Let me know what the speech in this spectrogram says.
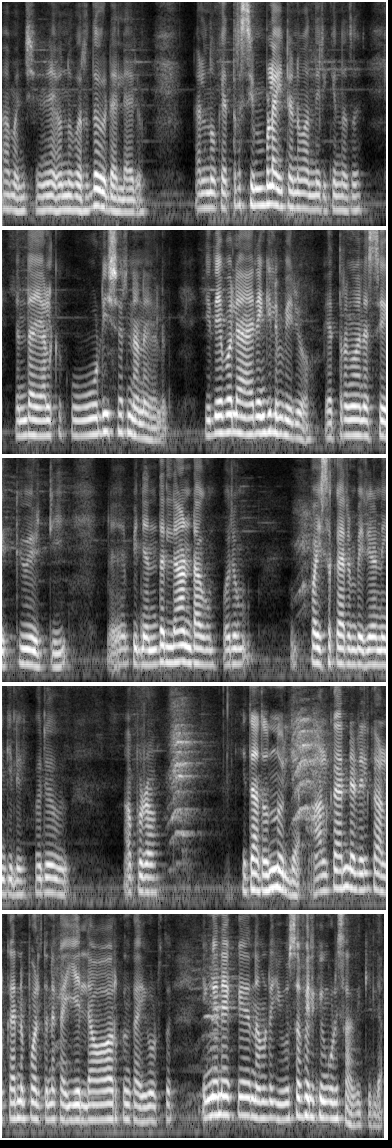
ആ മനുഷ്യനെ ഒന്ന് വെറുതെ വിടുക എല്ലാവരും അയാൾ നോക്കി എത്ര സിമ്പിളായിട്ടാണ് വന്നിരിക്കുന്നത്. എന്താ അയാൾക്ക് കോടീശ്വരനാണ് അയാൾ ഇതേപോലെ ആരെങ്കിലും വരുമോ എത്ര അങ്ങനെ സെക്യൂരിറ്റി പിന്നെ എന്തെല്ലാം ഉണ്ടാകും? ഒരു പൈസക്കാരൻ വരികയാണെങ്കിൽ ഒരു അപ്പോഴോ? ഇതതൊന്നുമില്ല. ആൾക്കാരുടെ ഇടയിലേക്ക് ആൾക്കാരനെ പോലെ തന്നെ കൈ എല്ലാവർക്കും കൈ കൊടുത്ത് ഇങ്ങനെയൊക്കെ നമ്മുടെ യൂസഫ് അലിക്കും കൂടി സാധിക്കില്ല.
